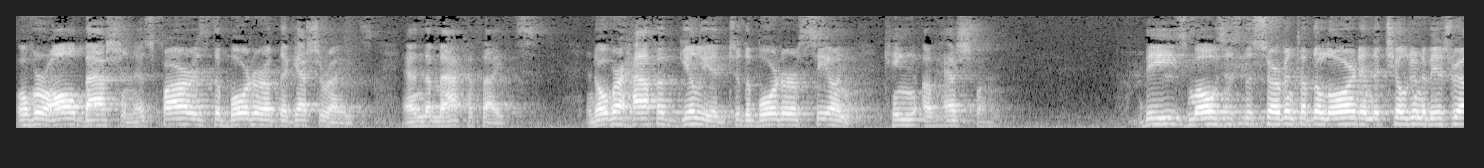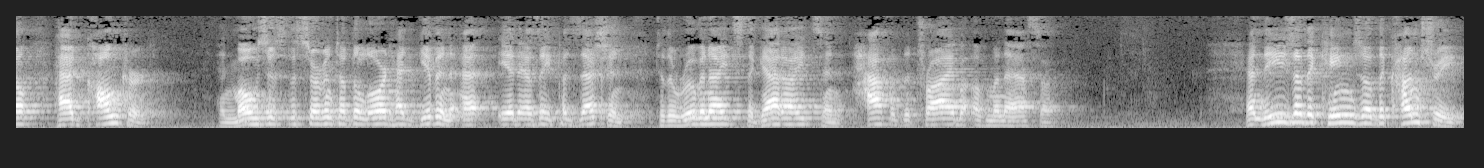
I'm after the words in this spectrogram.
over all Bashan, as far as the border of the Geshurites and the Maachathites, and over half of Gilead to the border of Sihon, king of Heshbon. These Moses, the servant of the Lord, and the children of Israel had conquered and Moses, the servant of the Lord, had given it as a possession to the Reubenites, the Gadites, and half of the tribe of Manasseh. And these are the kings of the country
